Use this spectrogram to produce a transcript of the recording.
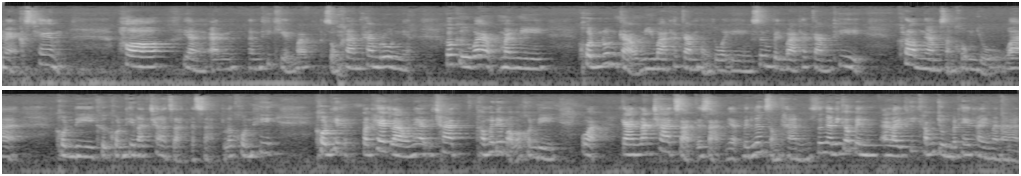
แม็กซ์เช่น พออย่างอันอันที่เขียนว่าสงครามข้ามรุ่นเนี่ย ก็คือว่ามันมีคนรุ่นเก่ามีวาทกรรมของตัวเอง ซึ่งเป็นวาทกรรมที่ครอบงำสังคมอยู่ว่าคนดีคือคนที่รักชาติศาสตร์กษัตริย์ แล้วคนที่คนที่ประเทศเราเนี่ยชาติเขาไม่ได้บอกว่าคนดีว่าการรักชาติศาสตร์กษัตริย์เนี่ยเป็นเรื่องสำคัญ ซึ่งอันนี้ก็เป็นอะไรที่ค้ำจุนประเทศไทยมานาน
